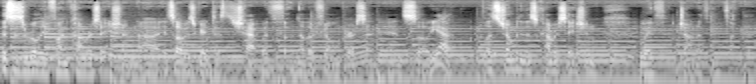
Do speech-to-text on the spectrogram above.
This is a really fun conversation. Uh, it's always great to chat with another film person. And so, yeah, let's jump into this conversation with Jonathan Thunder.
